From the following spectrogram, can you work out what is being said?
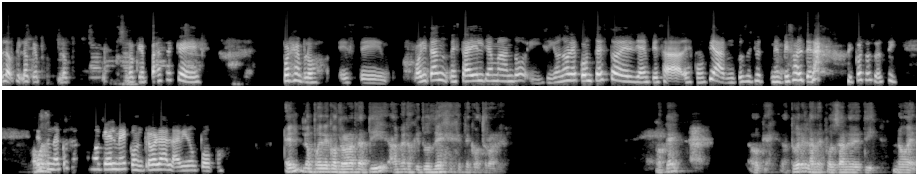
lo, que- lo, que, lo, lo que pasa es que, por ejemplo, este, ahorita me está él llamando y si yo no le contesto, él ya empieza a desconfiar, entonces yo me empiezo a alterar y cosas así. es una cosa como que él me controla la vida un poco. Él no puede controlarte a ti a menos que tú dejes que te controle. ¿Ok? Ok. Tú eres la responsable de ti, no él.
